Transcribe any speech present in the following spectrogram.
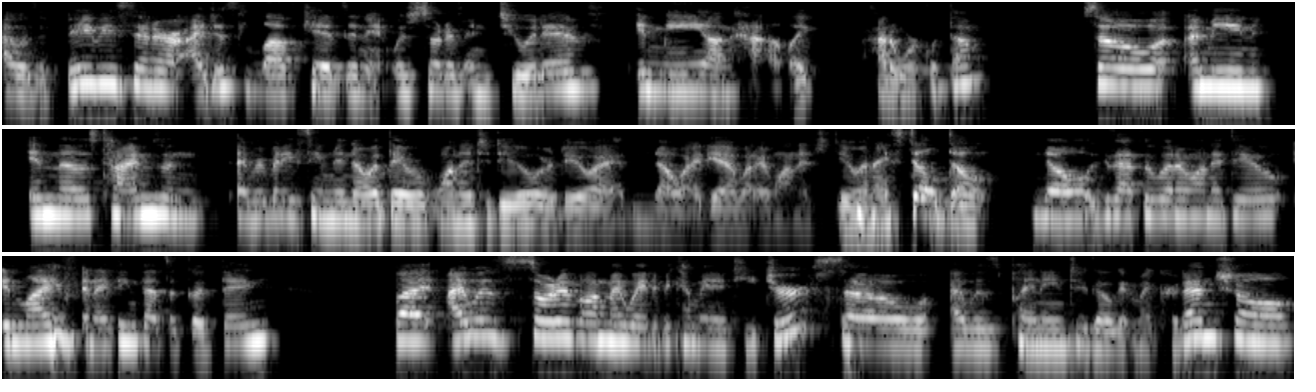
I was a babysitter. I just love kids and it was sort of intuitive in me on how like how to work with them. So, I mean, in those times when everybody seemed to know what they wanted to do or do, I had no idea what I wanted to do. And I still don't know exactly what I want to do in life. And I think that's a good thing. But I was sort of on my way to becoming a teacher. So I was planning to go get my credential.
